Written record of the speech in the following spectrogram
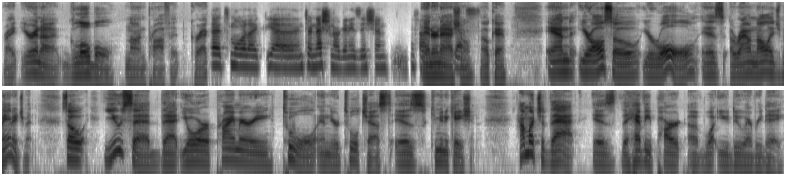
right? You're in a global nonprofit, correct? It's more like, yeah, international organization. international. Yes. Okay. And you're also, your role is around knowledge management. So you said that your primary tool in your tool chest is communication. How much of that is the heavy part of what you do every day?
